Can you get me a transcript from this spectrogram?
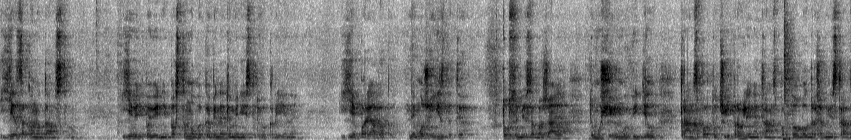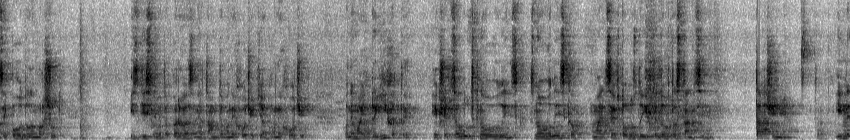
Є законодавство, є відповідні постанови Кабінету міністрів України, є порядок, не може їздити хто собі забажає, тому що йому відділ транспорту чи управління транспорту облдержадміністрації погодили маршрут і здійснювати перевезення там, де вони хочуть, як вони хочуть. Вони мають доїхати, якщо це Луцьк Нововолинськ. З Нововолинська має цей автобус доїхати до автостанції. Так чи ні? Так. І не,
